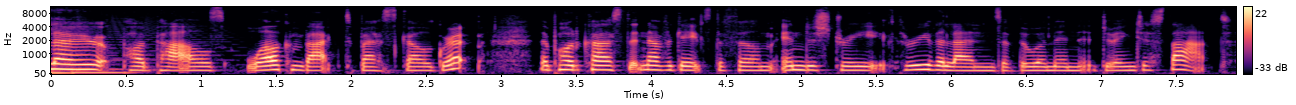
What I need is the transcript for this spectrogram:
Hello, pod pals. Welcome back to Best Girl Grip, the podcast that navigates the film industry through the lens of the women doing just that.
